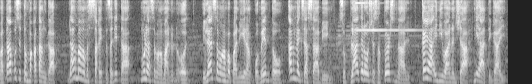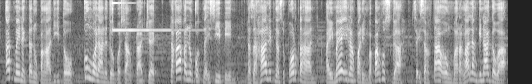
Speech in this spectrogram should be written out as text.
matapos itong makatanggap ng mga masasakit na salita mula sa mga manonood. Ilan sa mga mapanirang komento ang nagsasabing suplada raw siya sa personal kaya iniwanan siya ni Ate Guy. At may nagtanong pa nga dito kung wala na daw ba siyang project. Nakakalungkot na isipin na sa halip na suportahan ay may ilang pa ring mapanghusga sa isang taong marangalang ginagawa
